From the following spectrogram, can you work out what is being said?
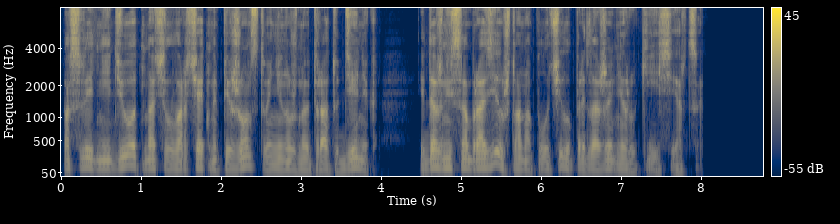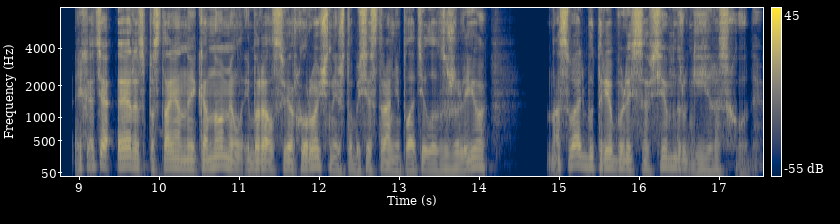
последний идиот, начал ворчать на пижонство и ненужную трату денег и даже не сообразил, что она получила предложение руки и сердца. И хотя Эрес постоянно экономил и брал сверхурочные, чтобы сестра не платила за жилье, на свадьбу требовались совсем другие расходы.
